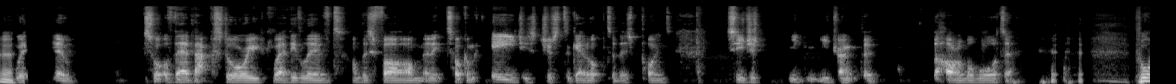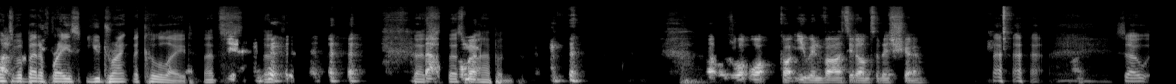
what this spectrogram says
yeah. with you know sort of their backstory where they lived on this farm, and it took them ages just to get up to this point. So you just you, you drank the the horrible water. For want of a better phrase, you drank the Kool Aid. That's, yeah. that's that's, that's what happened. that was what, what got you invited onto this show. so,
